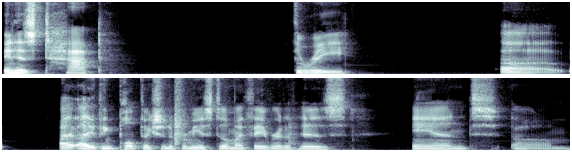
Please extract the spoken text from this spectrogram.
in his top three. Uh, I I think Pulp Fiction for me is still my favorite of his, and um,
